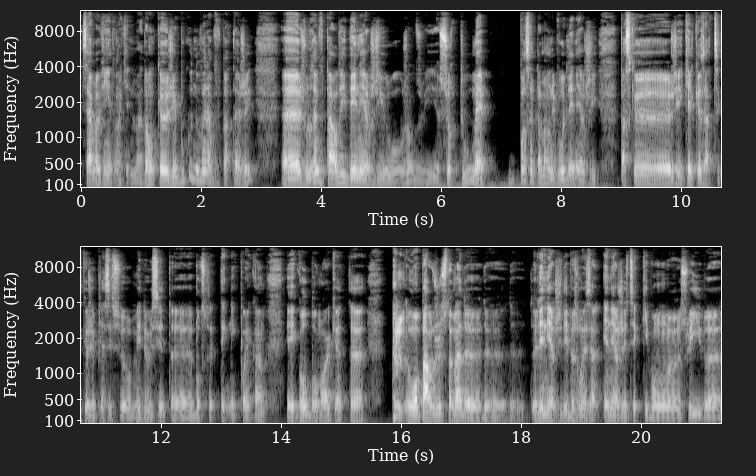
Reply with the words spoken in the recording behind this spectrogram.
ça revient tranquillement. Donc, euh, j'ai beaucoup de nouvelles à vous partager. Euh, je voudrais vous parler d'énergie aujourd'hui, surtout, mais pas simplement au niveau de l'énergie, parce que j'ai quelques articles que j'ai placés sur mes deux sites, euh, boursetechnique.com et Gold Bull Market, euh, où on parle justement de, de, de, l'énergie, des besoins énergétiques qui vont euh, suivre euh,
